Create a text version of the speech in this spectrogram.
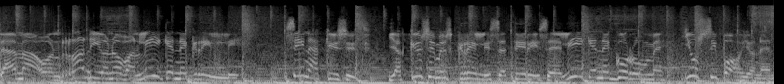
Tämä on Radionovan liikennegrilli. Sinä kysyt ja kysymys grillissä tirisee liikennegurumme Jussi Pohjonen.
